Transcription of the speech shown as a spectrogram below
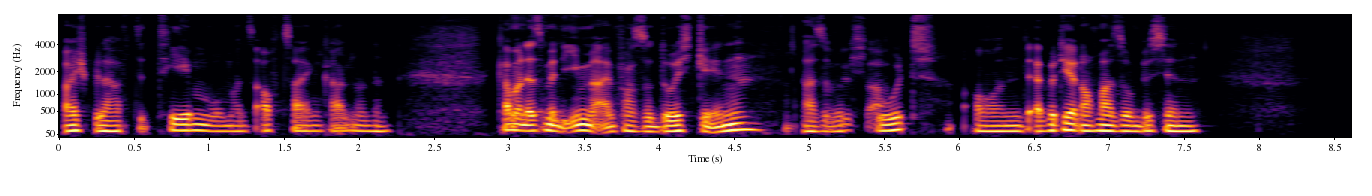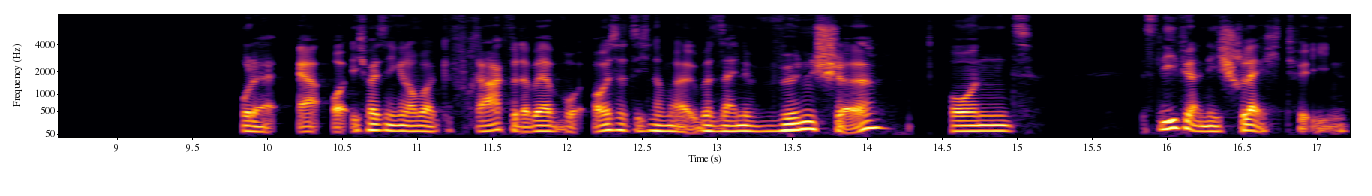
beispielhafte Themen, wo man es aufzeigen kann und dann kann man das mit ihm einfach so durchgehen. Also wirklich gut. Und er wird ja nochmal so ein bisschen, oder er, ich weiß nicht genau, ob er gefragt wird, aber er äußert sich nochmal über seine Wünsche und es lief ja nicht schlecht für ihn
